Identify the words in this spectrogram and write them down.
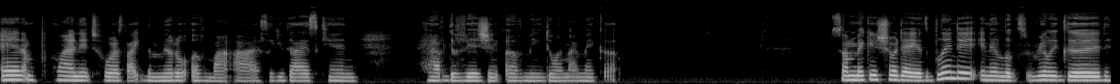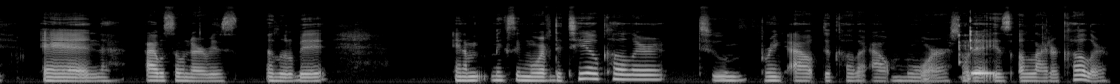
And I'm applying it towards like the middle of my eye so you guys can have the vision of me doing my makeup. So I'm making sure that it's blended and it looks really good. And I was so nervous a little bit. And I'm mixing more of the teal color to bring out the color out more so that it's a lighter color.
